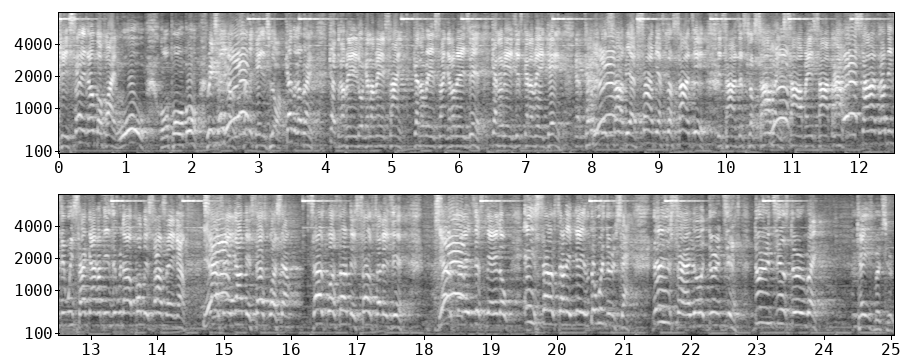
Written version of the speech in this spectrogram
J'ai 50 d'affaires. Oh, on part bas. Oui, 50, 75 là, 80, 80 là, 85, 85, 90, 90, 95, 90, 100 pièces, 100 pièces là, 110, les 110 là, 120, 120, 130, 130 des oui, 140 des oui dans la porte et 150, 150 et 160, 160 et 170, 170 c'est un autre, et 175, oui, 200, 200 là, 210, 210, 220. 15, monsieur.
